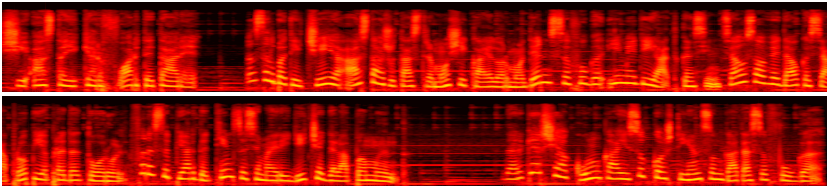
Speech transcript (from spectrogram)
și asta e chiar foarte tare. În sălbăticie, asta ajuta strămoșii cailor moderni să fugă imediat când simțeau sau vedeau că se apropie prădătorul, fără să piardă timp să se mai ridice de la pământ. Dar chiar și acum, caii subconștient sunt gata să fugă.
